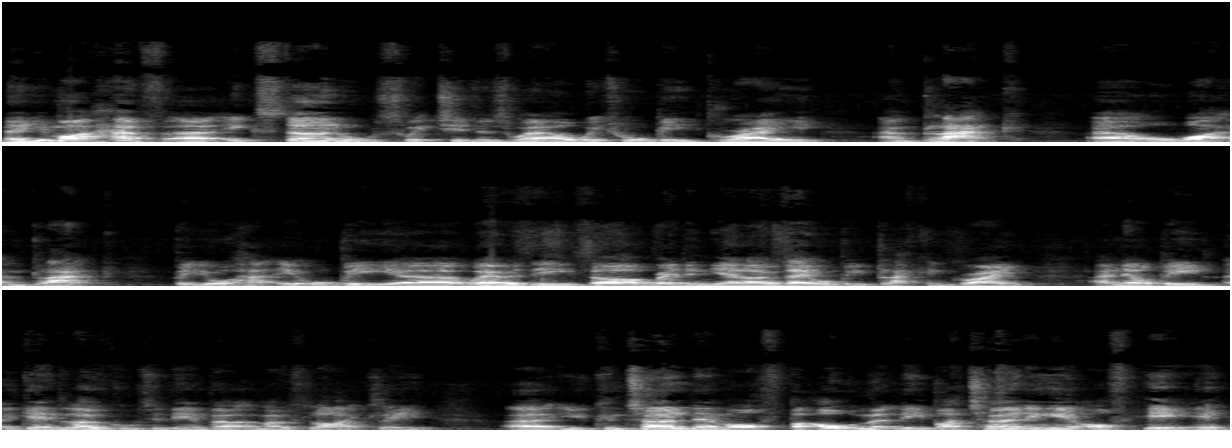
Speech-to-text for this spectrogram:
Now you might have uh, external switches as well, which will be grey and black uh, or white and black, but you'll it will be, uh, these are red and yellow, they will be black and grey and they'll be again local to the inverter most likely. Uh, you can turn them off, but ultimately by turning it off here,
